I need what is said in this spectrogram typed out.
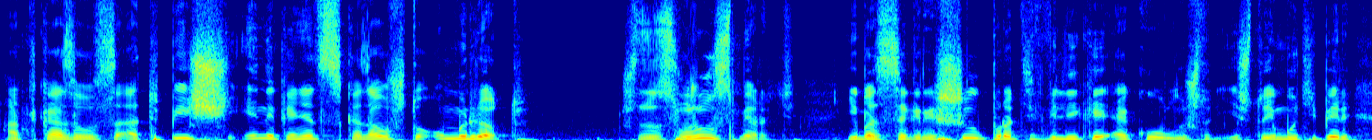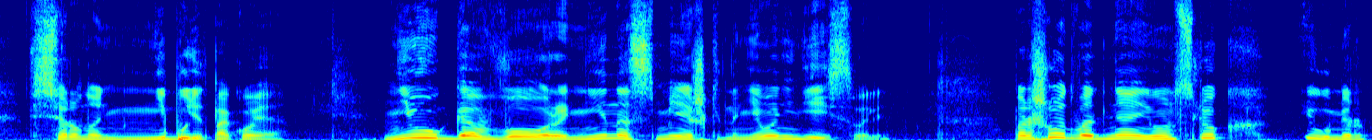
отказывался от пищи и, наконец, сказал, что умрет, что заслужил смерть, ибо согрешил против великой акулы, что, и что ему теперь все равно не будет покоя. Ни уговоры, ни насмешки на него не действовали. Прошло два дня, и он слег и умер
